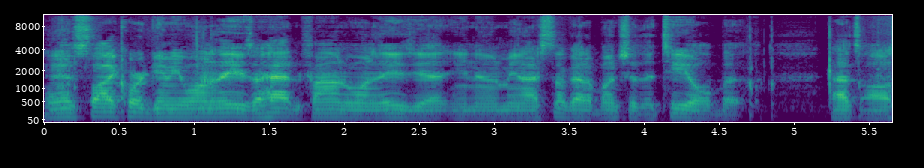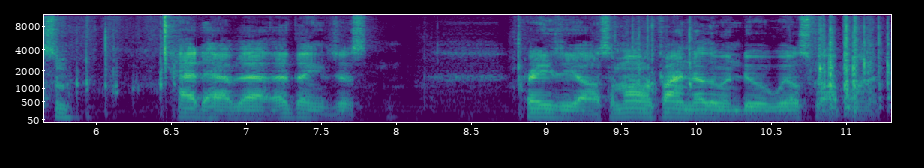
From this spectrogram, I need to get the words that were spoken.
And Slycord gave me one of these. I hadn't found one of these yet, you know I mean? I still got a bunch of the teal, but that's awesome. Had to have that. That thing is just crazy awesome. I'm going to find another one do a wheel swap on it.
